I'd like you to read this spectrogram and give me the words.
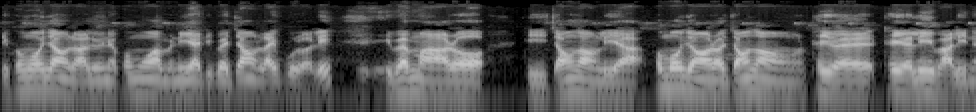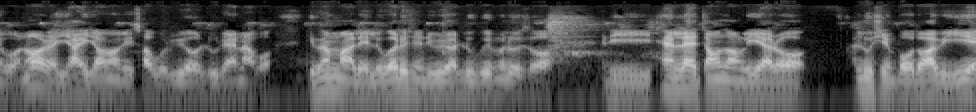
ဒီဖုံဖုံကျောင်းလာလို့နေဖုံဖုံကမနေ့ကဒီဘက်ကျောင်းလိုက်ပို့တော့လေဒီဘက်မှာတော့ ဒီကျောင်းဆောင်လေးကဖုံဖုံကျောင်းကတော့ကျောင်းဆောင်ထရွယ်ထရွယ်လေးပါလေးနေပေါ့နော်ဒါယာယီကျောင်းဆောင်လေးစောက်ဖို့ပြီးတော့လှူဒန်းတာပေါ့ဒီဘက်မှာလေလိုအပ်လို့ရှင်ဒီပြီးတော့လှူပေးမလို့ဆိုတော့ဒီထန်းလက်ကျောင်းဆောင်လေးကတော့အလှူရှင်ပေါ်သွားပြီတဲ့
